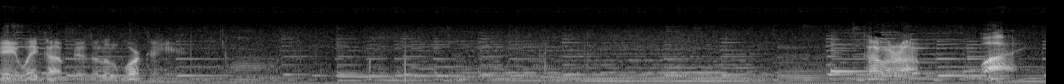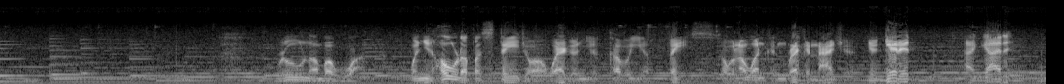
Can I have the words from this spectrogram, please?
Hey, wake up. There's a little worker here. Cover up. Why? Rule number one. When you hold up a stage or a wagon, you cover your face so no one can recognize you. You get it? I got it.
